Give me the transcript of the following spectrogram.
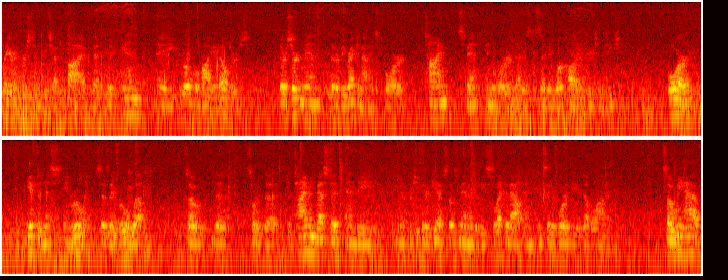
clear in 1 Timothy chapter 5 that within a local body of elders, there are certain men that are to be recognized for time spent in the Word, that is to say, they work hard in preaching and teaching, or giftedness in ruling, it says they rule well. So the sort of the, the invested and the you know particular gifts, those men are to be selected out and considered worthy of double honor. So we have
